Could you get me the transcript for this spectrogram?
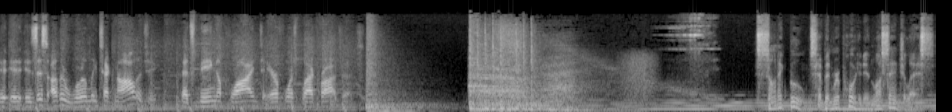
I- i- Is this otherworldly technology that's being applied to Air Force Black projects? Sonic booms have been reported in Los Angeles,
